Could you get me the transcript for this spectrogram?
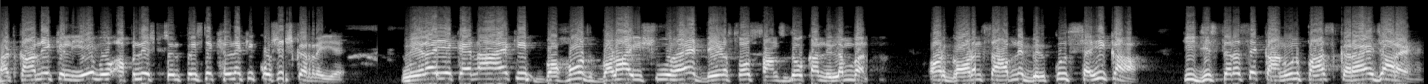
भटकाने के लिए वो अपने शिल्प से खेलने की कोशिश कर रही है। मेरा यह कहना है कि बहुत बड़ा इशू है डेढ़ सौ सांसदों का निलंबन और गौरन साहब ने बिल्कुल सही कहा कि जिस तरह से कानून पास कराए जा रहे हैं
